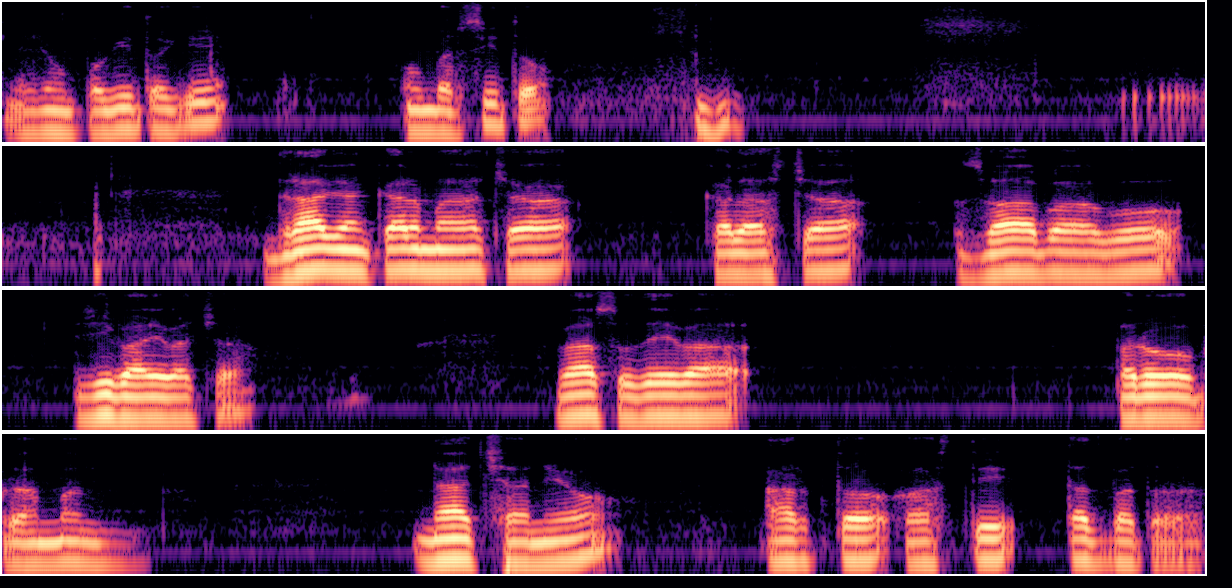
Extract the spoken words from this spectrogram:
Leeré un poquito aquí, un versito. Dravyan karma cha kalascha svabhavo jivaiva cha vasudeva paro brahman nachanyo arto asti tadvata.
